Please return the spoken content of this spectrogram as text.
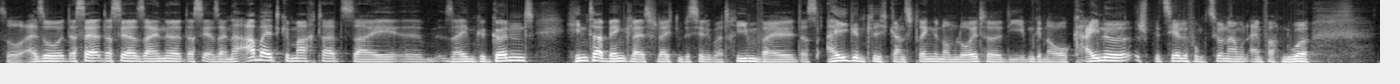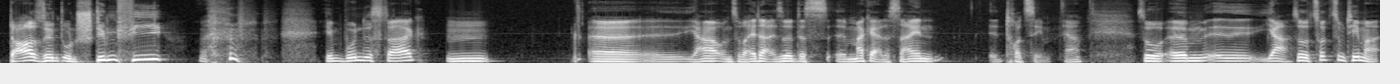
So, also dass er, dass er seine, dass er seine Arbeit gemacht hat, sei, äh, sei ihm gegönnt. Hinterbänkler ist vielleicht ein bisschen übertrieben, weil das eigentlich ganz streng genommen Leute, die eben genau keine spezielle Funktion haben und einfach nur da sind und Stimmvieh im Bundestag. Mm, äh, ja, und so weiter. Also, das äh, mag ja alles sein, äh, trotzdem, ja. So, ähm, äh, ja, so zurück zum Thema.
